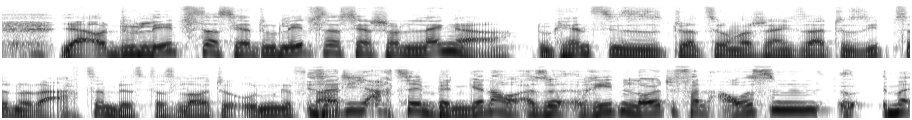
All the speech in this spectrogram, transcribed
Ja, und du lebst das ja, du lebst das ja schon länger. Du kennst diese Situation wahrscheinlich seit du 17 oder 18 bist, dass Leute ungefähr. Seit ich 18 bin, genau. Also reden Leute von außen immer,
